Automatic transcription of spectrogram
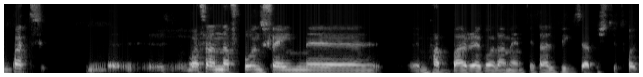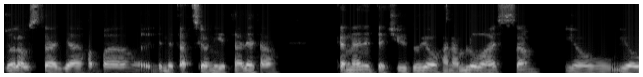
mbagħad eh, wasalna f'punt fejn eh, mħabba regolamenti tal-viża biex titħoġġu l-Awstralja, ħabba limitazzjonijiet tal-età, Kellna niddeċiedu jew ħa nagħmluha issa jew jew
